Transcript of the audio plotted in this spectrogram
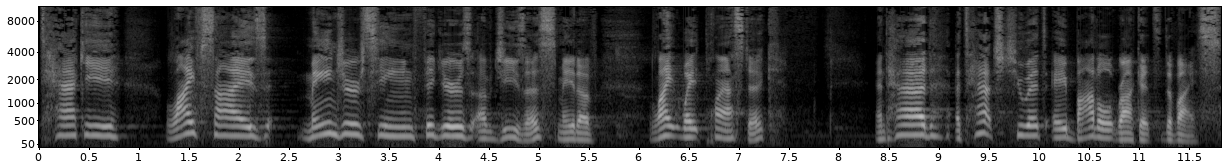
tacky, life size manger scene figures of Jesus made of lightweight plastic and had attached to it a bottle rocket device.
